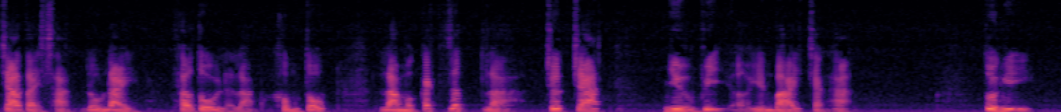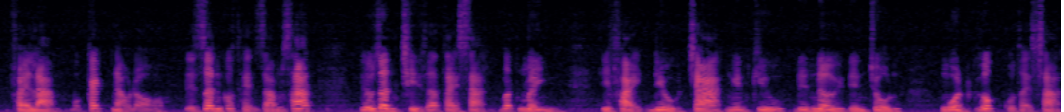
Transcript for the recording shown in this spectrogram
tra tài sản lâu nay theo tôi là làm không tốt, làm một cách rất là chớt chát như vị ở Yên Bái chẳng hạn. Tôi nghĩ phải làm một cách nào đó để dân có thể giám sát. Nếu dân chỉ ra tài sản bất minh thì phải điều tra, nghiên cứu đến nơi đến chốn nguồn gốc của tài sản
